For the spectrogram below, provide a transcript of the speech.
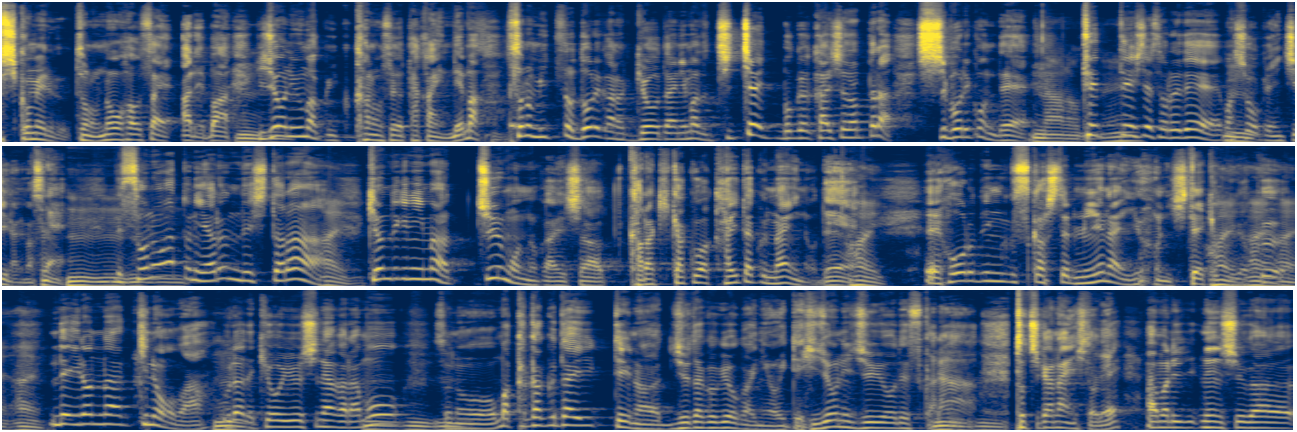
仕込めるそのノウハウさえあれば、非常にうまくいく可能性が高いんで、まあ、その3つのどれかの業態にまずちっちゃい僕が会社だったら絞り込んで、徹底してそれで、まあ、証券1位になりますね。でその後にやるんでしたら、はい。基本的にまあ注文の会社から企画は買いたくないので、はい。えーホールディングス化して見えないようにして極力、でいろんな機能は裏で共有しながらも、そのまあ、価格帯っていうのは住宅業界において非常に重要ですから、土地がない人であまり年収が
